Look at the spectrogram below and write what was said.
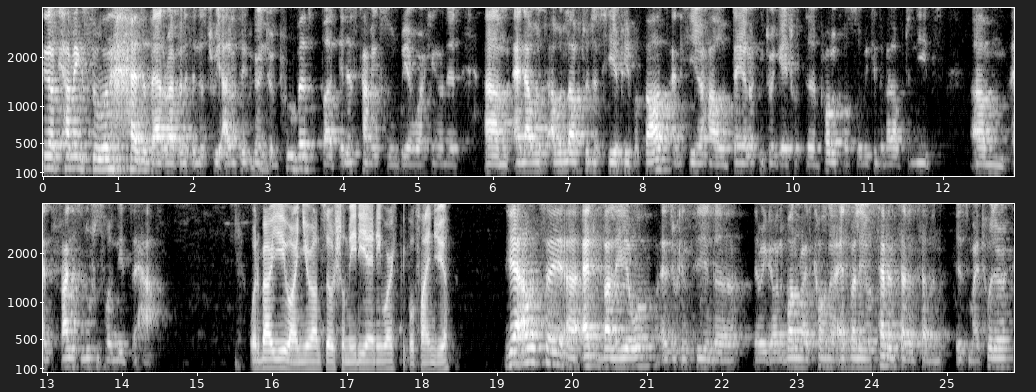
you know, coming soon has a bad rep in this industry. I don't think we're going to improve it, but it is coming soon. We are working on it, um, and I would I would love to just hear people's thoughts and hear how they are looking to engage with the protocol, so we can develop the needs um, and find the solutions for the needs they have. What about you? Are you on social media anywhere? Can people find you? Yeah, I would say uh, at Valeo, as you can see in the there we go in the bottom right corner. At Valeo seven seven seven is my Twitter.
